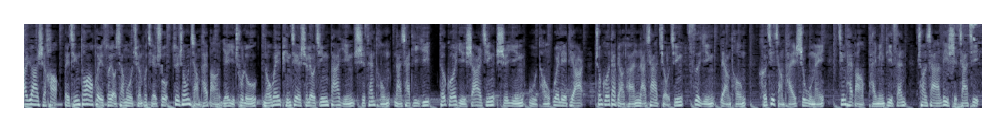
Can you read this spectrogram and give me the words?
二月二十号北京冬奥会所有项目全部结束最终奖牌榜也已出炉。挪威凭借十六金八银十三铜拿下第一德国以十二金十银五铜位列第二。中国代表团拿下九金四银两铜合计奖牌十五枚金牌榜排名第三创下历史佳绩。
